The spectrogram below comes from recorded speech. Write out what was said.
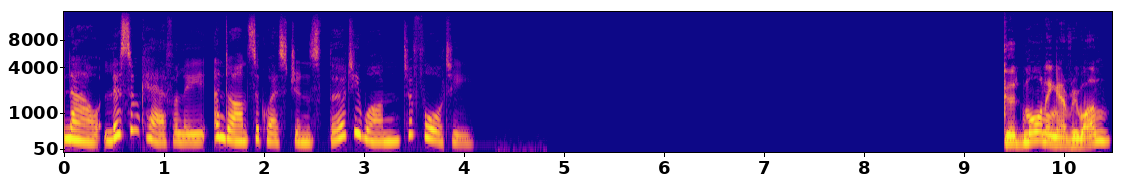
Now listen carefully and answer questions 31 to 40. Good morning, everyone.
